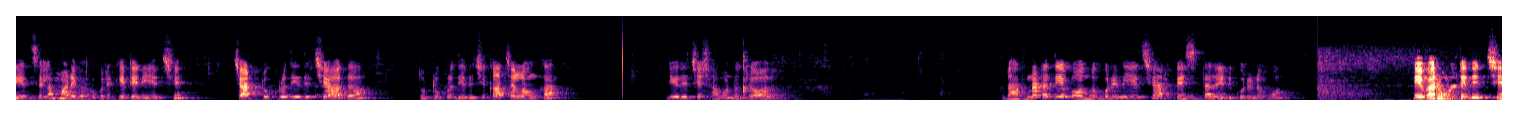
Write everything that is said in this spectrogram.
নিয়েছিলাম আর এইভাবে করে কেটে নিয়েছি। চার টুকরো দিয়ে দিচ্ছি আদা, দু টুকরো দিয়ে দিচ্ছি কাঁচা লঙ্কা, দিয়ে দিচ্ছি সামান্য জল। ঢাকনাটা দিয়ে বন্ধ করে নিয়েছি আর পেস্টটা রেডি করে নেব। এবার উল্টে দিচ্ছে।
